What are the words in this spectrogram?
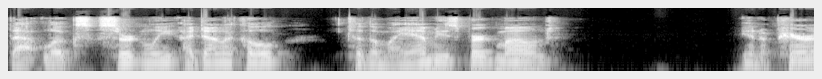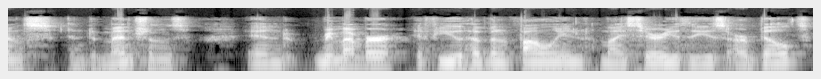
that looks certainly identical to the Miamisburg Mound in appearance and dimensions. And remember, if you have been following my series, these are built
